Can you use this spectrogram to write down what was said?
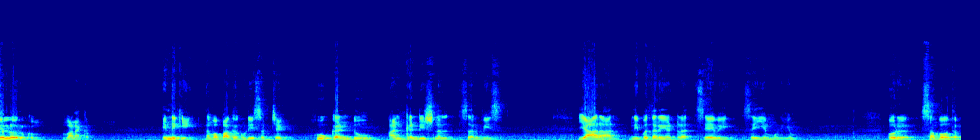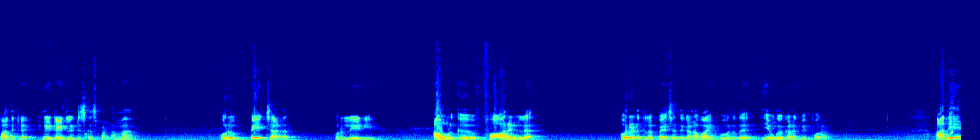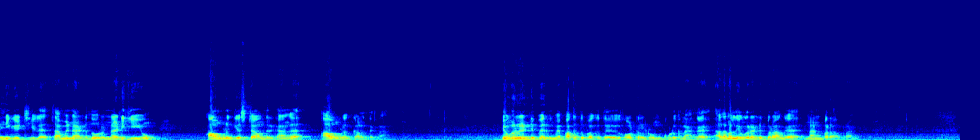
எல்லோருக்கும் வணக்கம். இன்னைக்கு நம்ம பார்க்கக்கூடிய subject who can do unconditional service யாரால் நிபந்தனையற்ற சேவை செய்ய முடியும்? ஒரு சம்பவத்தை பார்த்துட்டு நீ டைட்டில் டிஸ்கஸ் பண்ணாமல் ஒரு பேச்சாளர் ஒரு லேடி அவங்களுக்கு ஃபாரினில் ஒரு இடத்துல பேசுறதுக்கான வாய்ப்பு வருது இவங்க கிளம்பி போகிறாங்க அதே நிகழ்ச்சியில் தமிழ்நாட்டிலேருந்து ஒரு நடிகையும் அவங்களும் கெஸ்ட்டாக வந்திருக்காங்க அவங்களும் கலந்துக்கிறாங்க. இவங்க ரெண்டு பேருக்குமே பக்கத்து பக்கத்து ஹோட்டல் ரூம் கொடுக்குறாங்க. அதனால் இவங்க ரெண்டு பேரும் அங்கே நண்பராகிறாங்க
